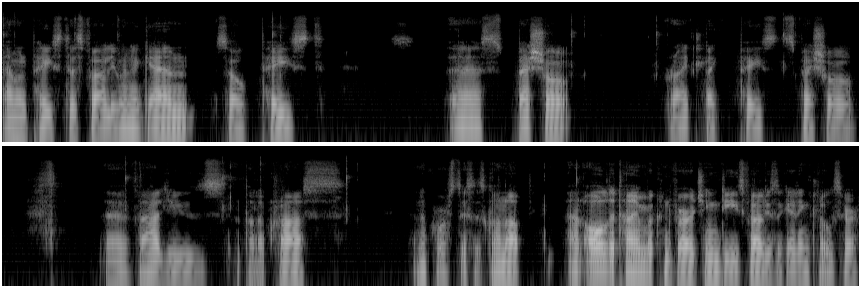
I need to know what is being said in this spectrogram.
and we'll paste this value in again. So paste uh, special, right click, paste special uh, values, pull across, and of course this has gone up. And all the time we're converging, these values are getting closer.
